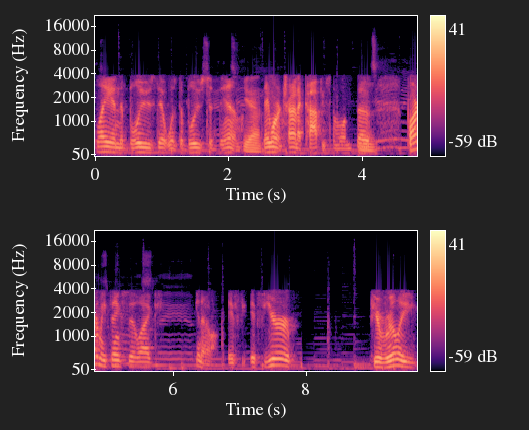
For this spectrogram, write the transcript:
playing the blues that was the blues to them. Yeah. They weren't trying to copy someone. So Mm. part of me thinks that like, you know, if if you're if you're really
